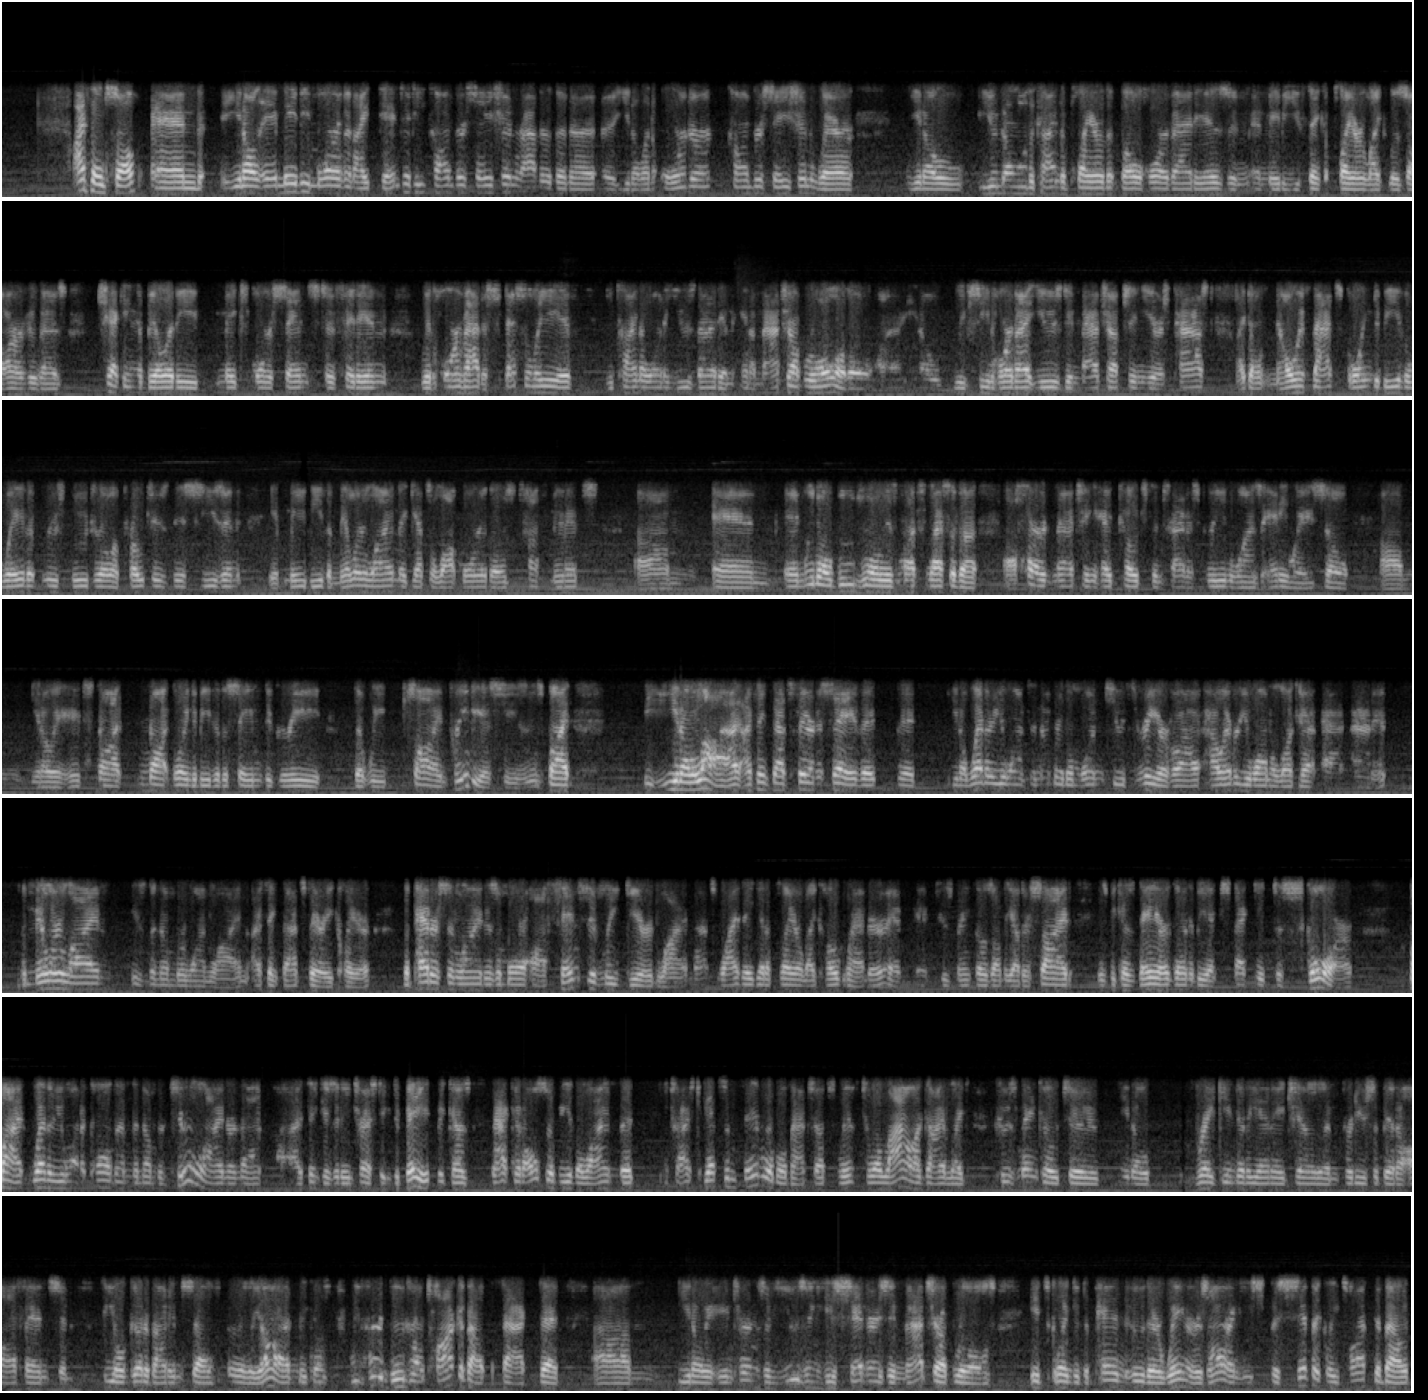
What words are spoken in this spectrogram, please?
I think so, and you know, it may be more of an identity conversation rather than a, a you know an order conversation where you know you know the kind of player that Bo Horvat is, and, and maybe you think a player like Lazar who has checking ability makes more sense to fit in with Horvat, especially if you kind of want to use that in, in a matchup role. Although uh, you know we've seen Horvat used in matchups in years past. I don't know if that's going to be the way that Bruce Boudreau approaches this season. It may be the Miller line that gets a lot more of those tough minutes. Um, and and we know Boudreau is much less of a, a hard matching head coach than Travis Green was anyway. So um, you know it's not not going to be to the same degree that we saw in previous seasons, but you know, I, I think that's fair to say that that you know whether you want to number them one, two, three, or how, however you want to look at, at, at it, the Miller line is the number one line. I think that's very clear. The Pettersson line is a more offensively geared line. That's why they get a player like Hoglander and, and Kuzmenko's on the other side, is because they are going to be expected to score. But whether you want to call them the number two line or not, I think is an interesting debate because that could also be the line that he tries to get some favorable matchups with to allow a guy like Kuzmenko to, you know, break into the NHL and produce a bit of offense and feel good about himself early on because we've heard Boudreau talk about the fact that, um, you know, in terms of using his centers in matchup roles, it's going to depend who their wingers are. And he specifically talked about,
